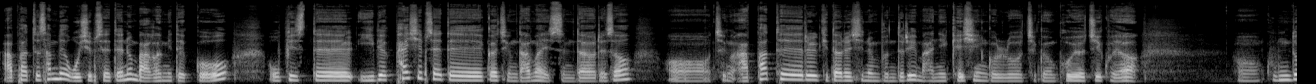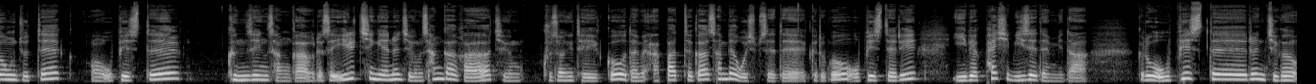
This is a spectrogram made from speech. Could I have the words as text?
아파트 350세대는 마감이 됐고 오피스텔 280세대가 지금 남아 있습니다. 그래서 어 지금 아파트를 기다리시는 분들이 많이 계신 걸로 지금 보여지고요. 어 공동주택, 어 오피스텔, 근생상가. 그래서 1층에는 지금 상가가 지금 구성이 돼 있고 그다음에 아파트가 350세대 그리고 오피스텔이 282세대입니다. 그리고 오피스텔은 지금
